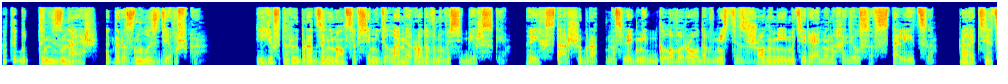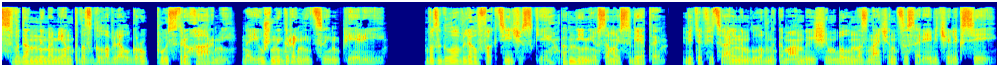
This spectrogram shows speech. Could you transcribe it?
«А ты будто не знаешь», — огрызнулась девушка. Ее второй брат занимался всеми делами рода в Новосибирске, их старший брат, наследник главы рода, вместе с женами и матерями находился в столице, а отец в данный момент возглавлял группу из трех армий на южной границе империи. Возглавлял фактически, по мнению самой Светы, ведь официальным главнокомандующим был назначен цесаревич Алексей,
